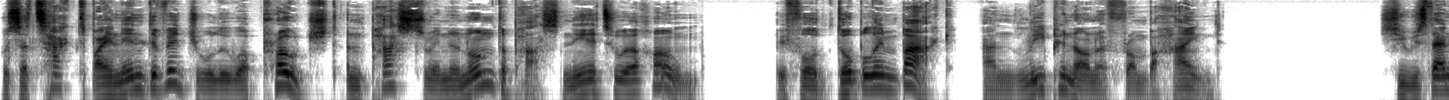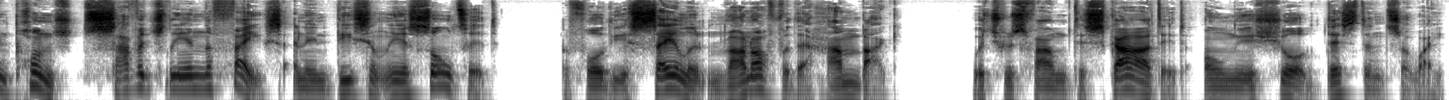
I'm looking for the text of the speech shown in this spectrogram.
was attacked by an individual who approached and passed her in an underpass near to her home, before doubling back and leaping on her from behind. She was then punched savagely in the face and indecently assaulted before the assailant ran off with her handbag, which was found discarded only a short distance away.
